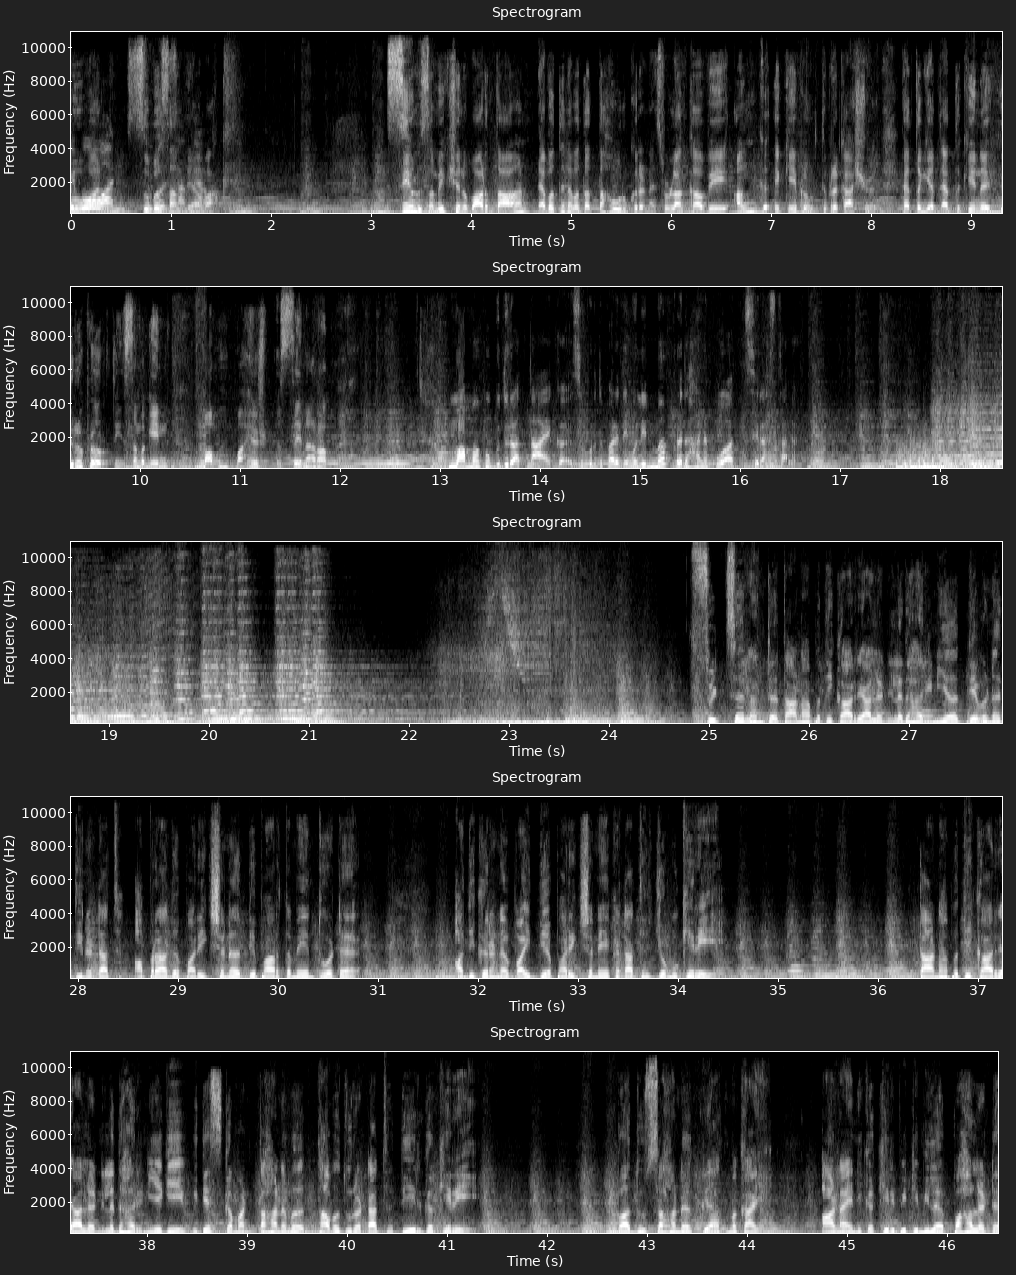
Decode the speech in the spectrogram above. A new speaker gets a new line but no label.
අයිබෝවන් සුභ සන්ධ්‍යාවක්. සියලු සමීක්ෂණ වාර්තා නැවත නැවතත් අහවුරු කරන ශ්‍රී ලංකාවේ අංක එකේ ප්‍රවෘත්ති ප්‍රකාශය. පැත්තගියත් ඇත්ත කියන හිරු ප්‍රවෘත්ති සමගින් මම මහේෂ් සේනාරත්න.
මම පුබුදුරත්නායක සුපුරුදු පරිදි මුලින්ම ප්‍රධාන පුවත් සිරස්තල.
ස්විට්සර්ලන්ත තානාපති කාර්යාල නිලධාරිණිය දෙවන දිනටත් අපරාධ පරීක්ෂණ දෙපාර්තමේන්තුවට අධිකරණ වෛද්‍ය පරීක්ෂණයකටත් යොමු කෙරේ. තානාපති කාර්යාල නිලධාරිණියගේ විදෙස් ගමන් තහනම තවදුරටත් දීර්ඝ කෙරේ. බදු සහන ක්‍රියාත්මකයි. ආනයනික කිරිපිටි මිල පහලට.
